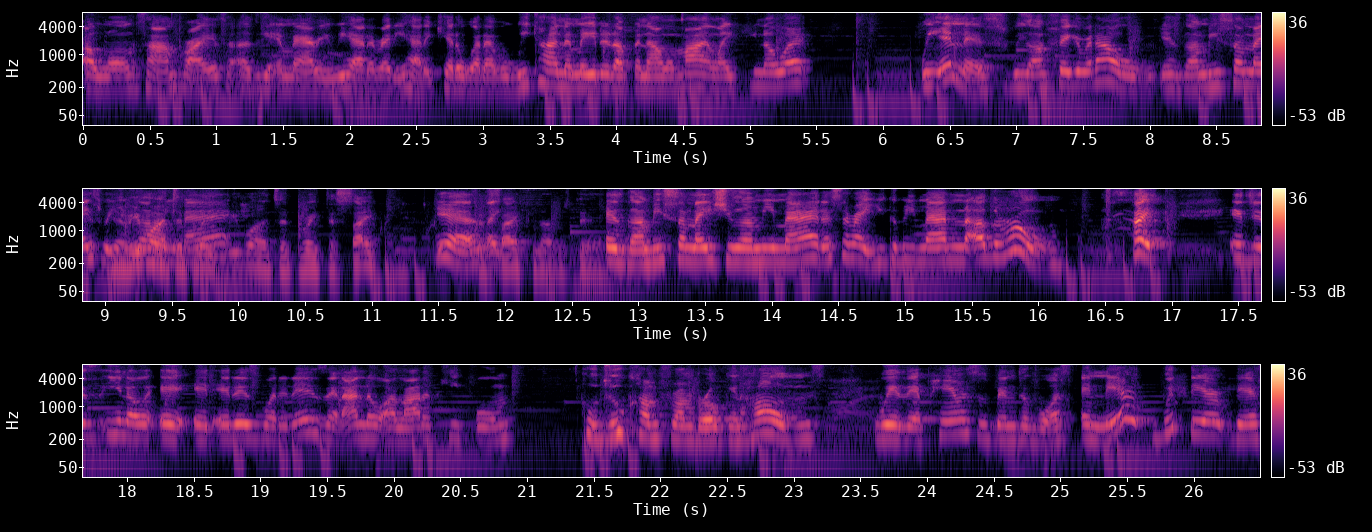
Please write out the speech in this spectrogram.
a long time prior to us getting married, we had already had a kid or whatever. We kind of made it up in our mind, like, you know what? We in this. We gonna figure it out. It's gonna be some nights where yeah, you gonna be to mad. Break, we wanted to break the cycle. Yeah, the like cycle that was there. It's gonna be some nights you gonna be mad. It's all right. You could be mad in the other room. like it just, you know, it, it it is what it is. And I know a lot of people who do come from broken homes where their parents has been divorced and they're with their their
